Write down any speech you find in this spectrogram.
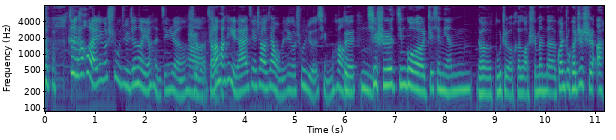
就是他后来这个数据真的也很惊人哈。是的小兰花可以给大家介绍一下我们这个数据的情况。对，嗯、其实经过这些年的读者和老师们的关注和支持啊，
